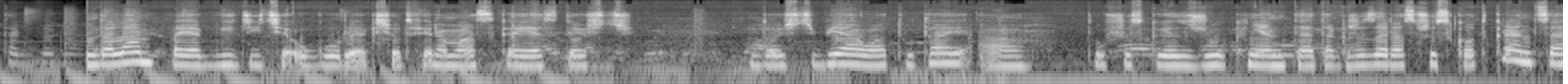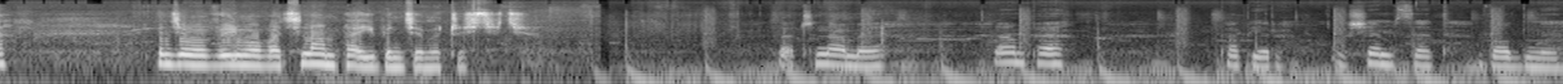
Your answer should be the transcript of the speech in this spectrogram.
Tak wygląda lampa, jak widzicie u góry, jak się otwiera maskę, jest dość, dość biała tutaj, a tu wszystko jest żółknięte, także zaraz wszystko odkręcę. Będziemy wyjmować lampę i będziemy czyścić. Zaczynamy lampę. Papier 800, wodny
